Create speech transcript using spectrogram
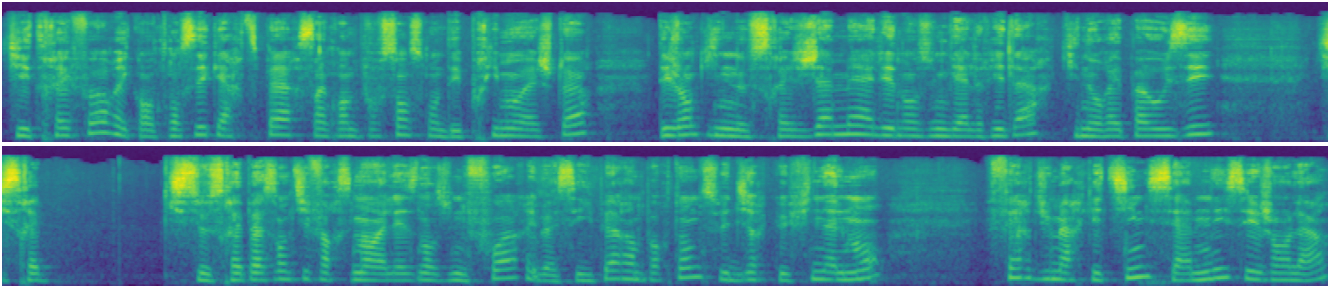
qui est très fort, et quand on sait qu'Artspare, 50% sont des primo-acheteurs, des gens qui ne seraient jamais allés dans une galerie d'art, qui n'auraient pas osé, qui seraient qui se seraient pas sentis forcément à l'aise dans une foire, et ben c'est hyper important de se dire que finalement, faire du marketing, c'est amener ces gens-là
